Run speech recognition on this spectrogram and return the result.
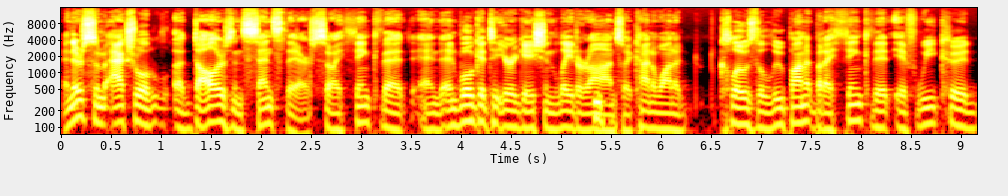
And there's some actual uh, dollars and cents there. So i think that and and we'll get to irrigation later on so i kind of want to close the loop on it. But i think that if we could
